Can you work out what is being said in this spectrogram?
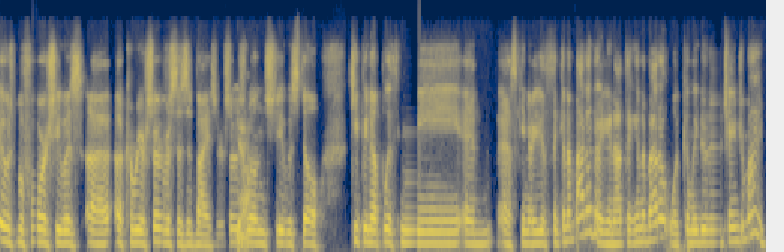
it was before she was uh, a career services advisor. So it was Yeah. when she was still keeping up with me and asking, "Are you thinking about it? Are you not thinking about it? What can we do to change your mind?"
